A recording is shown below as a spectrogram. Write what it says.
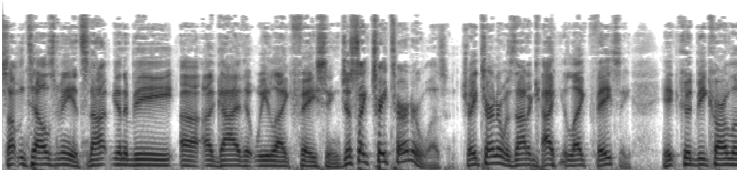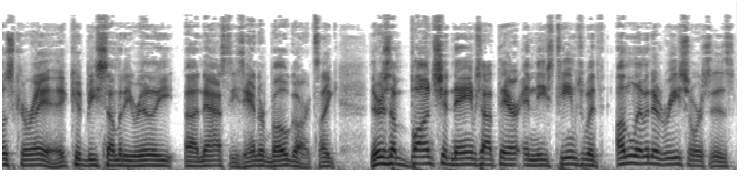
Something tells me it's not going to be uh, a guy that we like facing, just like Trea Turner wasn't. Trea Turner was not a guy you like facing. It could be Carlos Correa. It could be somebody really uh, nasty, Xander Bogaerts. Like, there's a bunch of names out there, and these teams with unlimited resources,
